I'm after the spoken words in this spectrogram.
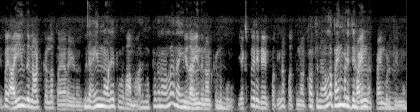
இப்போ ஐந்து நாட்கள்ல தயாராகிடும் இது. ஐந்து நாளே போதும். ஆமா. அது முப்பது நாள்ல அது ஐந்து இது. ஐந்து நாட்கள்ல போகும். எக்ஸ்பைரி டேட் பாத்தீங்கன்னா பத்து நாட்கள். பத்து நாள்ல பயன்படுத்தி பயன் பயன்படுத்திடணும்.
